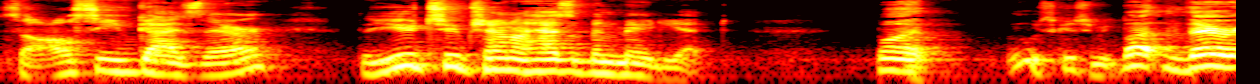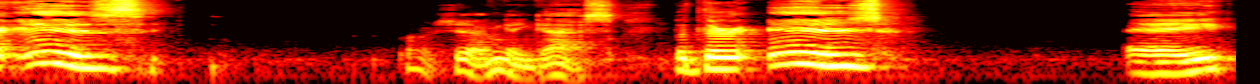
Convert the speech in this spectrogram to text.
So I'll see you guys there. The YouTube channel hasn't been made yet. But ooh, excuse me. But there is Oh shit, I'm getting gas. But there is a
